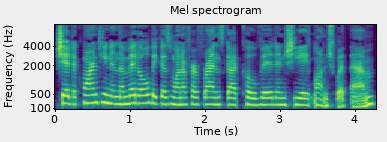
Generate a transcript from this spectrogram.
She had to quarantine in the middle because one of her friends got COVID and she ate lunch with them.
